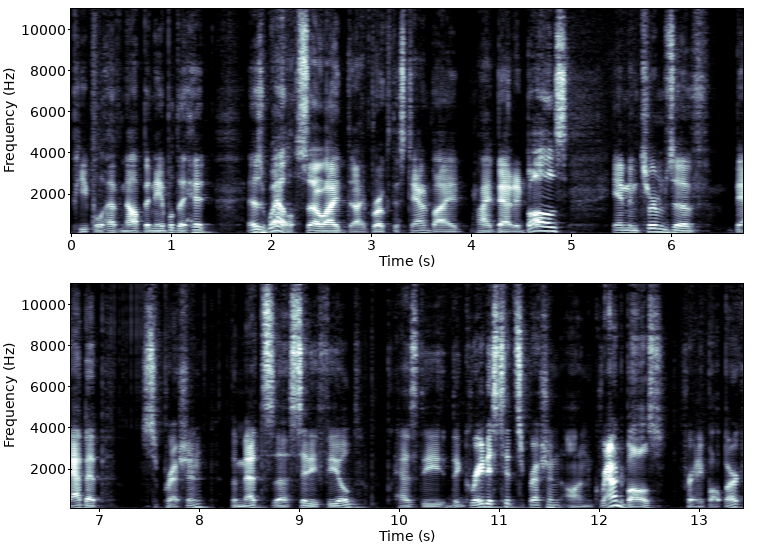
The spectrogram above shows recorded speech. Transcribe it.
people have not been able to hit as well. So I, I broke this down by by batted balls, and in terms of BABIP suppression, the Mets uh, Citi Field has the the greatest hit suppression on ground balls for any ballpark,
